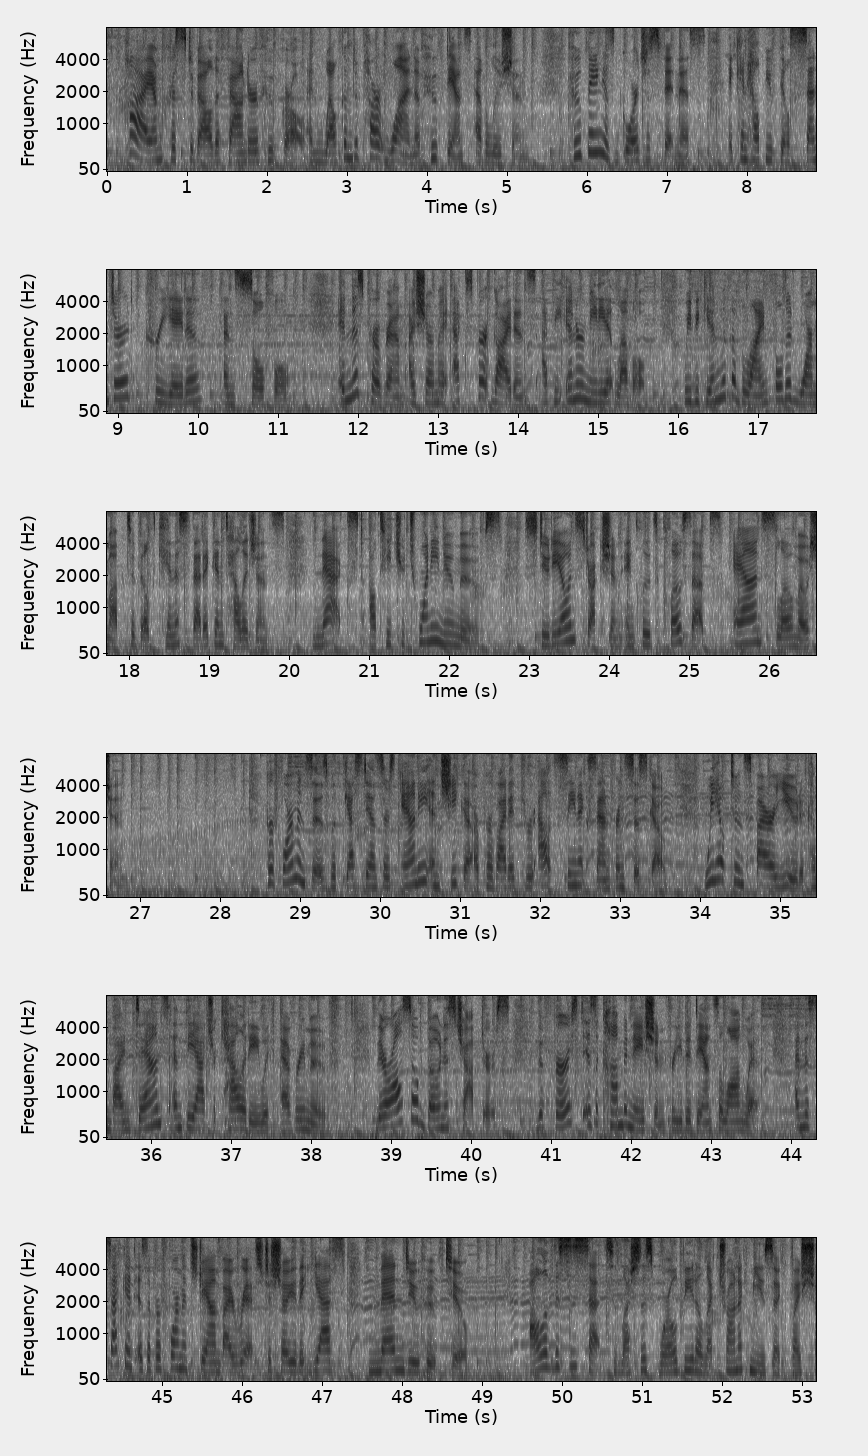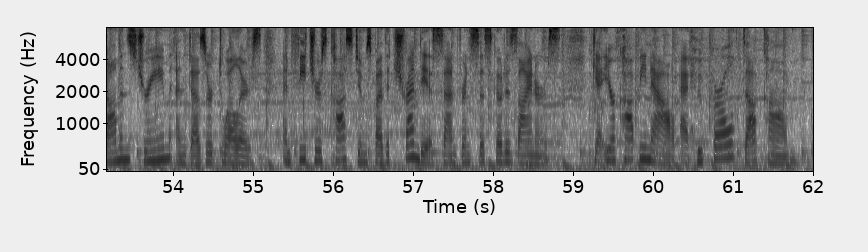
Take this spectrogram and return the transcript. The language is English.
Hi, I'm Christabel, the founder of Hoop Girl, and welcome to part one of Hoop Dance Evolution. Hooping is gorgeous fitness. It can help you feel centered, creative, and soulful. In this program, I share my expert guidance at the intermediate level. We begin with a blindfolded warm up to build kinesthetic intelligence. Next, I'll teach you 20 new moves. Studio instruction includes close ups and slow motion. Performances with guest dancers Annie and Chica are provided throughout scenic San Francisco. We hope to inspire you to combine dance and theatricality with every move. There are also bonus chapters. The first is a combination for you to dance along with, and the second is a performance jam by Rich to show you that yes, men do hoop too. All of this is set to luscious world beat electronic music by Shaman's Dream and Desert Dwellers and features costumes by the trendiest San Francisco designers. Get your copy now at hoopgirl.com.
